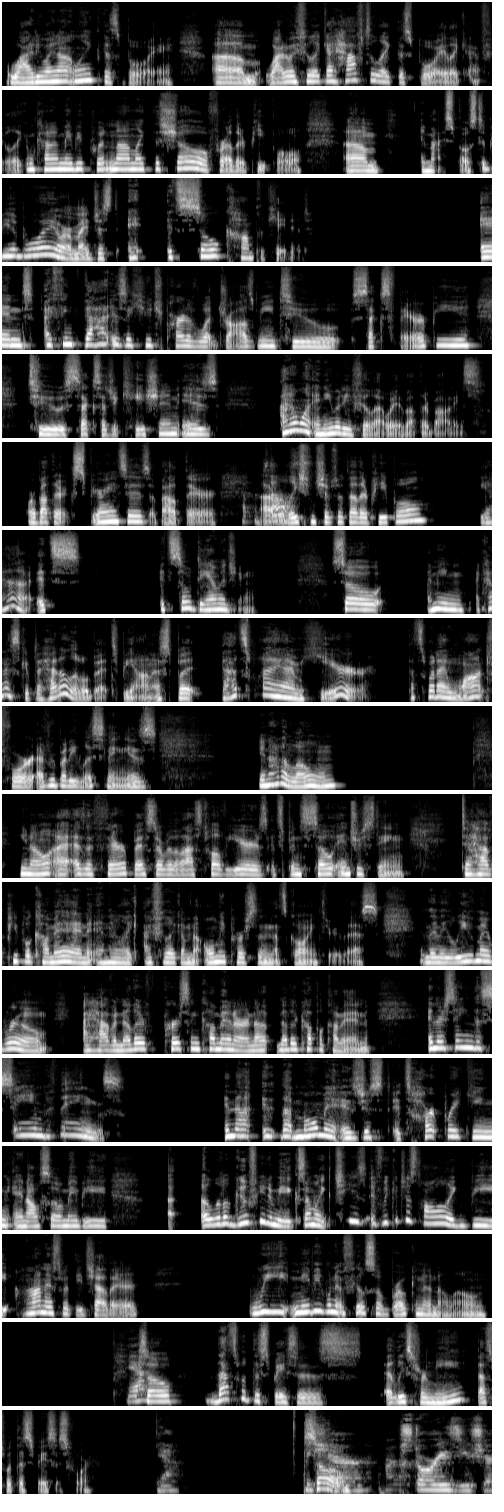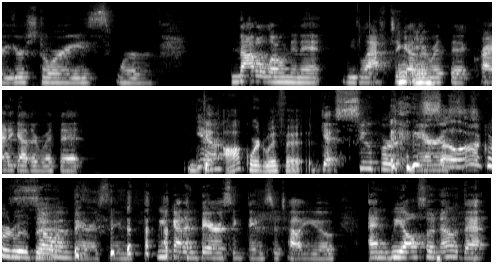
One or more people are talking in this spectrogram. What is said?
why do I not like this boy? Um, why do I feel like I have to like this boy? Like, I feel like I'm kind of maybe putting on like the show for other people. Um, am I supposed to be a boy or am I just, it, it's so complicated. And I think that is a huge part of what draws me to sex therapy, to sex education is I don't want anybody to feel that way about their bodies or about their experiences, about their uh, relationships with other people. Yeah, it's it's so damaging. So, I mean, I kind of skipped ahead a little bit to be honest, but that's why I'm here. That's what I want for everybody listening is you're not alone. You know, I, as a therapist over the last 12 years, it's been so interesting to have people come in and they're like, I feel like I'm the only person that's going through this. And then they leave my room. I have another person come in or another couple come in and they're saying the same things. And that, that moment is just, it's heartbreaking and also maybe a, a little goofy to me because I'm like, geez, if we could just all like be honest with each other, we maybe wouldn't feel so broken and alone. Yeah. So that's what the space is at least for me, that's what the space is for. Yeah. We so, share our stories, you share your stories. We're not alone in it. We laugh together mm-mm. with it, cry together with it. You get know, awkward with it. Get super embarrassed. so awkward with so it. So embarrassing. We've got embarrassing things to tell you. And we also know that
